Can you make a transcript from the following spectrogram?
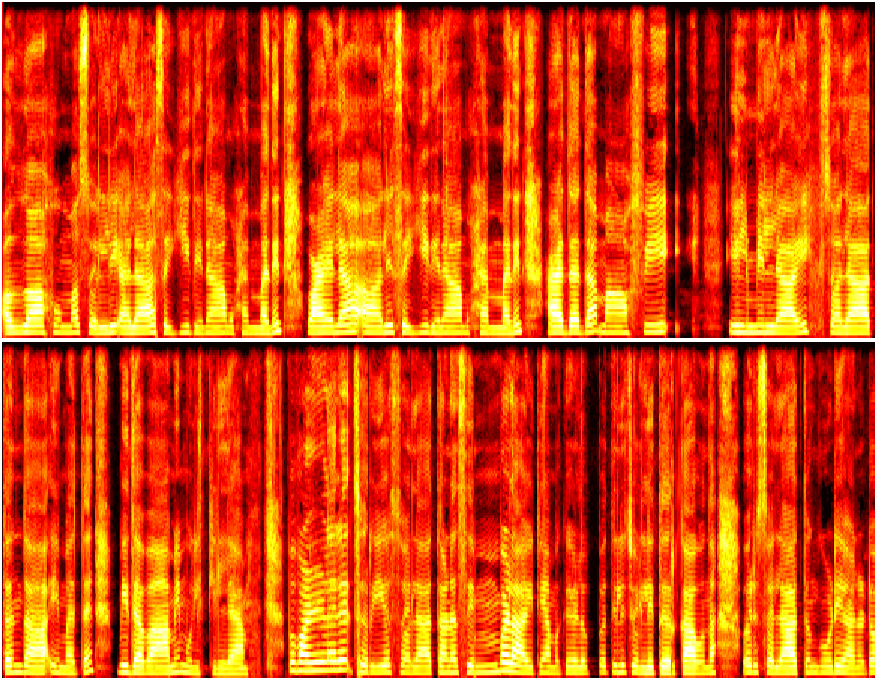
അള്ളാഹുമ്മ സൊല്ലി അലാ സയ്യിദിന മുഹമ്മദിൻ വയല ആലി സയ്യിദിന മുഹമ്മദിൻ അദദ മാഫി ഇൽമില്ലായി സ്വലാത്തൻ ദാഇമത്തൻ വിധവാമി മുൽക്കില്ല. അപ്പോൾ വളരെ ചെറിയ സ്വലാത്താണ് സിമ്പിളായിട്ട് നമുക്ക് എളുപ്പത്തിൽ ചൊല്ലി തീർക്കാവുന്ന ഒരു സ്വലാത്തും കൂടിയാണ് കേട്ടോ.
